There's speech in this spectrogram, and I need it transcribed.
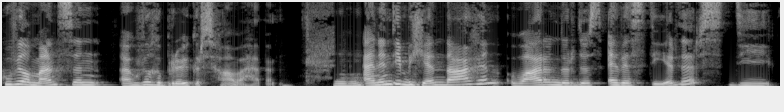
hoeveel mensen, uh, hoeveel gebruikers gaan we hebben. Mm En in die begindagen waren er dus investeerders die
